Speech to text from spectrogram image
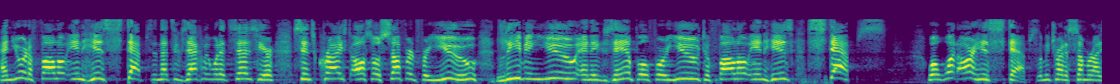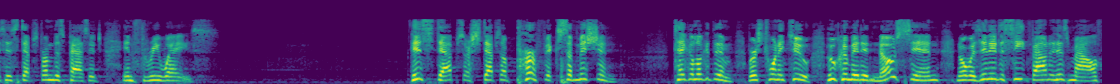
And you are to follow in his steps. And that's exactly what it says here. Since Christ also suffered for you, leaving you an example for you to follow in his steps. Well, what are his steps? Let me try to summarize his steps from this passage in three ways. His steps are steps of perfect submission. Take a look at them. Verse 22, who committed no sin, nor was any deceit found in his mouth,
